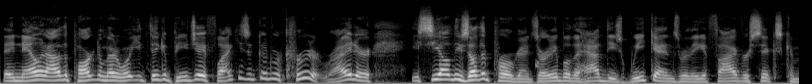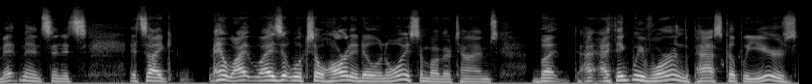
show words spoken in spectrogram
they nail it out of the park no matter what you think of PJ Fleck. He's a good recruiter, right? Or you see all these other programs are able to have these weekends where they get five or six commitments and it's it's like, man, why why does it look so hard at Illinois some other times? But I, I think we've learned the past couple years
